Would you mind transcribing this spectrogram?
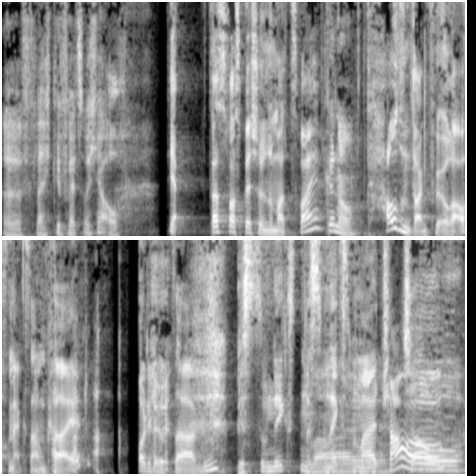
äh, vielleicht gefällt es euch ja auch. Ja, das war Special Nummer zwei. Genau. Tausend Dank für eure Aufmerksamkeit. Und ich würde sagen, Bis zum nächsten Bis Mal. zum nächsten Mal. Ciao. Ciao.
